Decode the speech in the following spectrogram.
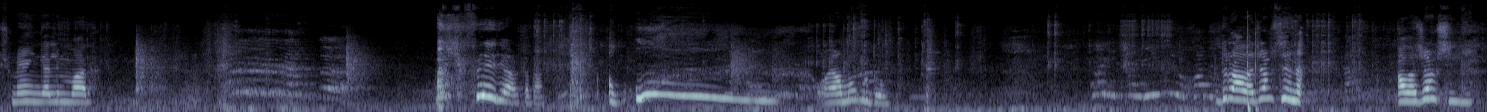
Düşme engelim var. Küfür ediyor arkadan. Ayağıma vurdum. Dur alacağım seni. Alacağım şimdi.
